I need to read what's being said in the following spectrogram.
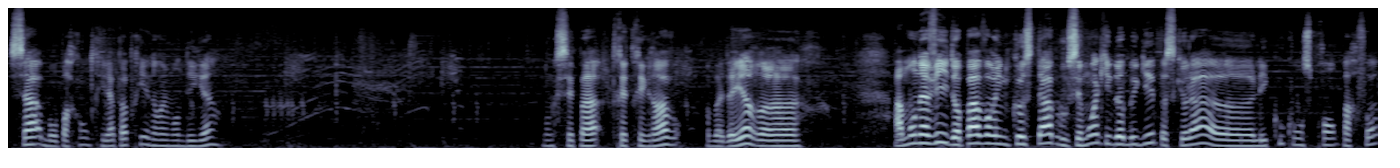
ça. Bon par contre il a pas pris énormément de dégâts. Donc c'est pas très très grave. Oh bah d'ailleurs, euh, à mon avis, il doit pas avoir une cause stable ou c'est moi qui dois bugger parce que là, euh, les coups qu'on se prend parfois.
